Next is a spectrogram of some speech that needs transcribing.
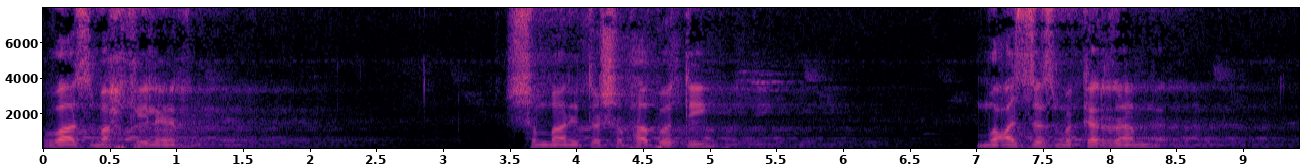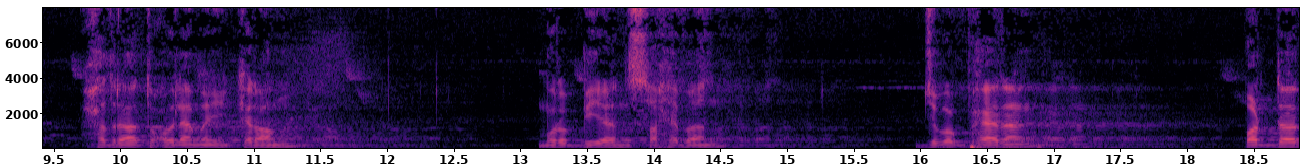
ওয়াজ মাহফিলের সম্মানিত সভাপতি মুআজ্জাজ মুকাররম হযরত উলামায়ে কেরাম মুরব্বিয়ান, সাহেবান, যুবক ভাইয়েরা পর্দার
